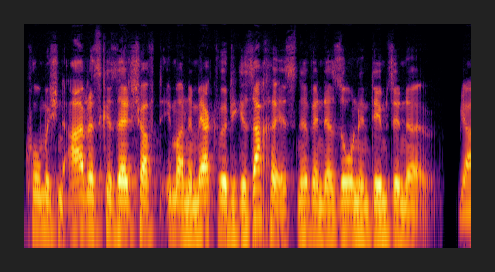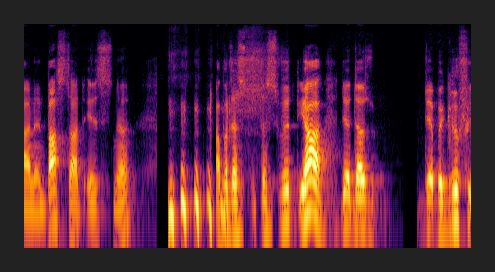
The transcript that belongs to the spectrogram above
komischen Adelsgesellschaft immer eine merkwürdige Sache ist, ne? Wenn der Sohn in dem Sinne ja ein Bastard ist, ne? aber das, das wird, ja, das, der Begriff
